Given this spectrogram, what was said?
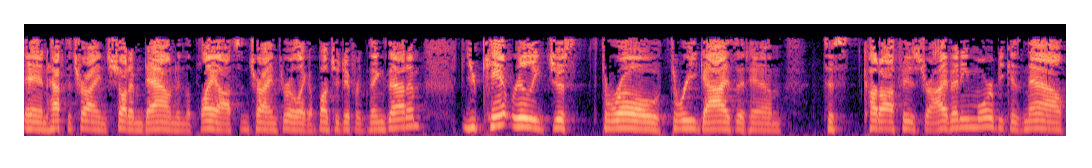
and have to try and shut him down in the playoffs and try and throw like a bunch of different things at him. You can't really just throw three guys at him to cut off his drive anymore because now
